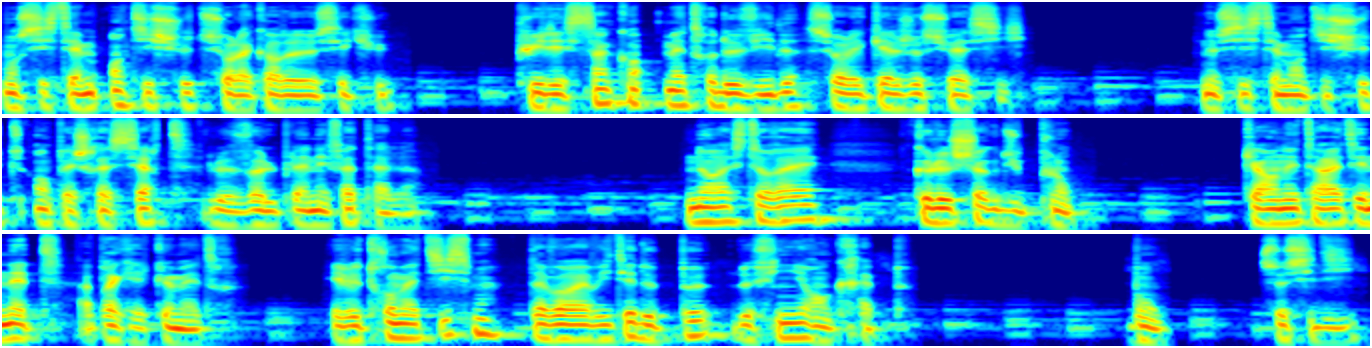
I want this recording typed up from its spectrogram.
mon système anti-chute sur la corde de sécu, puis les 50 mètres de vide sur lesquels je suis assis. Le système anti-chute empêcherait certes le vol et fatal. Ne resterait que le choc du plomb, car on est arrêté net après quelques mètres, et le traumatisme d'avoir évité de peu de finir en crêpe. Bon, ceci dit,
